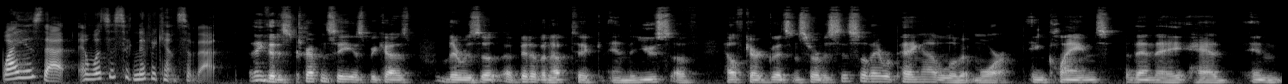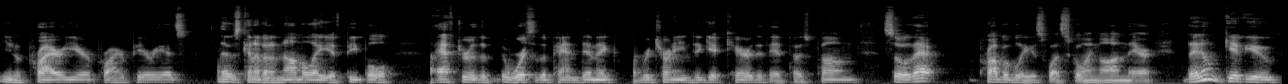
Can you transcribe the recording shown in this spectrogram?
Why is that, and what's the significance of that? I think the discrepancy is because there was a, a bit of an uptick in the use of healthcare goods and services, so they were paying out a little bit more in claims than they had in you know prior year, prior periods. That was kind of an anomaly of people after the, the worst of the pandemic returning to get care that they had postponed. So that probably is what's going on there. They don't give you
